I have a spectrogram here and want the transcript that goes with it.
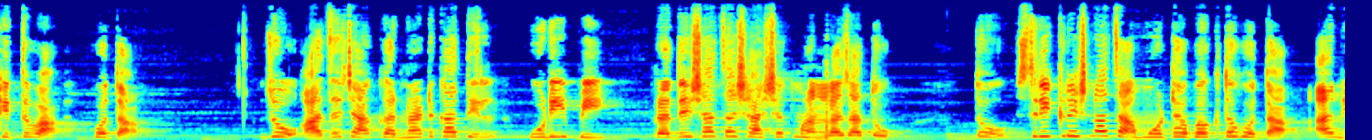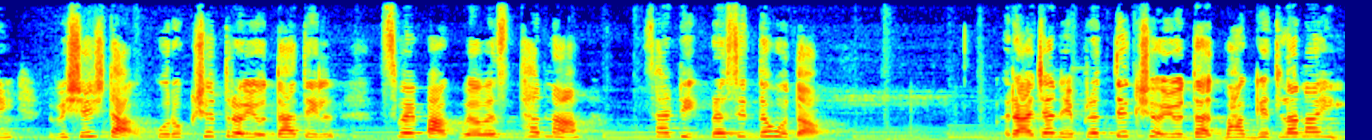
कितवा होता जो आजच्या कर्नाटकातील उडीपी प्रदेशाचा शासक मानला जातो. तो श्रीकृष्णाचा मोठा भक्त होता आणि विशेषतः कुरुक्षेत्र युद्धातील स्वयंपाक व्यवस्थानासाठी प्रसिद्ध होता. राजाने प्रत्यक्ष युद्धात भाग घेतला नाही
